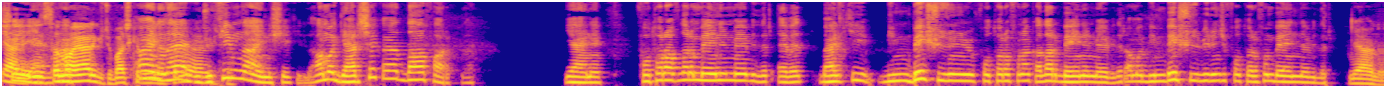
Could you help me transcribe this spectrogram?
Yani şey yani. insanın Ha, hayal gücü başka bir Aynen insanın hayal gücü. Film de aynı şekilde. Ama gerçek hayat daha farklı. Yani fotoğrafların beğenilmeyebilir. Evet. Belki 1500. fotoğrafına kadar beğenilmeyebilir. Ama 1501. fotoğrafın beğenilebilir. Yani.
